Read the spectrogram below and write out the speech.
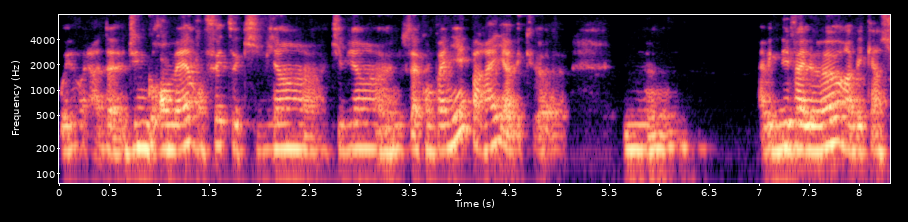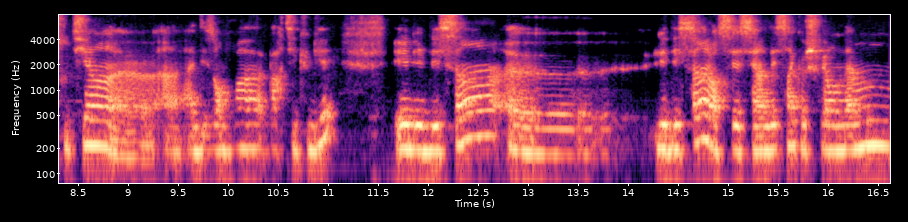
oui, voilà, d'une grand-mère en fait qui vient qui vient nous accompagner pareil avec euh, avec des valeurs, avec un soutien euh, à, des endroits particuliers. Et les dessins, les dessins, alors c'est un dessin que je fais en amont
